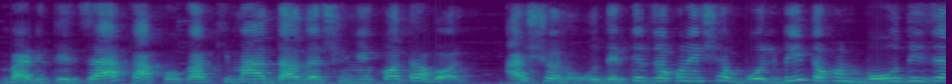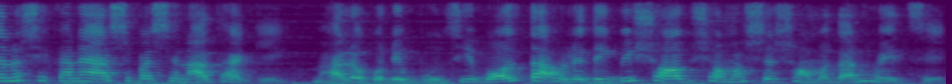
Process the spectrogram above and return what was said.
বাড়িতে যা, কাকু কাকিমা, দাদার সঙ্গে কথা বল। আর শোন, ওদেরকে যখন এসব বলবি, তখন বৌদি যেন সেখানে আশেপাশে না থাকে। ভালো করে বুঝিয়ে বল, তাহলে দেখবি সব সমস্যার সমাধান হয়েছে।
